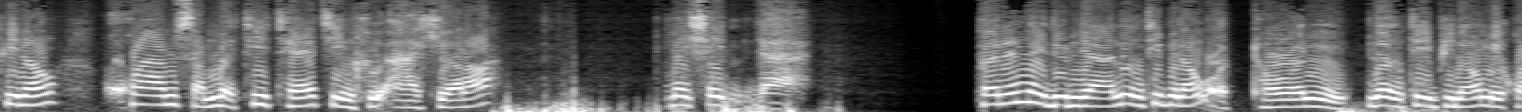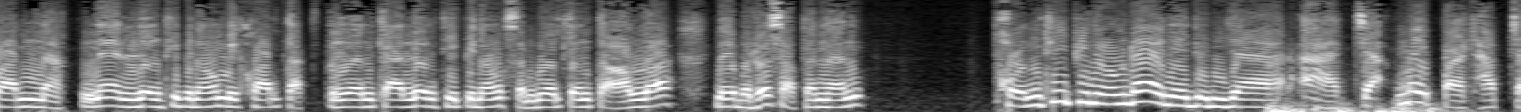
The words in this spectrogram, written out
พี่น้องความสำเร็จที่แท้จริงคืออาคีรอไม่ใช่ดุนยา เพราะนั้นในดุนยาเรื่องที่พี่น้องอดทน เรื่องที่พี่น้องมีความหนักแน่นเรื่องที่พี่น้องมีความตักเตือนการเรื่องที่พี่น้องสำรวจตนต่อละในบททดสอบนั้น ผลที่พี่น้องได้ในดุนยาอาจจะไม่ประทับใจ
